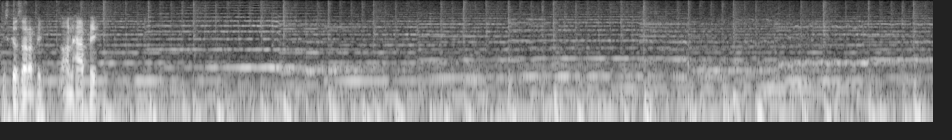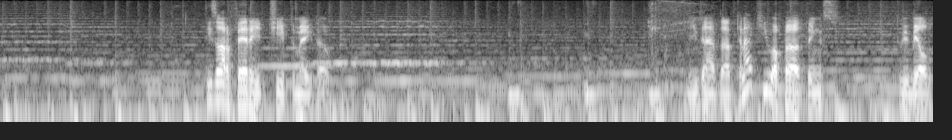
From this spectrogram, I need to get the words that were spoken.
These guys are a bit unhappy. These are very cheap to make though. You can have that. Can I queue up uh, things to be built?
